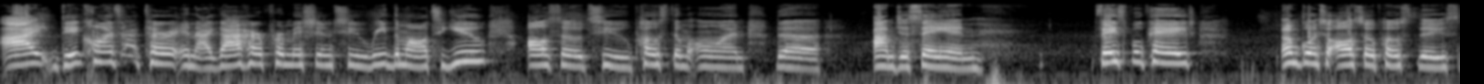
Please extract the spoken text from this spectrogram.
i did contact her and i got her permission to read them all to you also to post them on the I'm just saying Facebook page. I'm going to also post these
